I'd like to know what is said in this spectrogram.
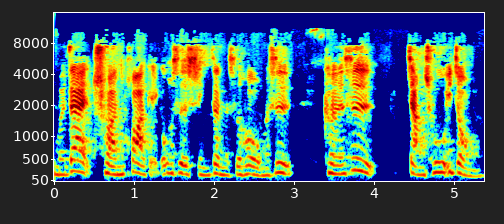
我们在传话给公司的行政的时候，我们是可能是讲出一种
